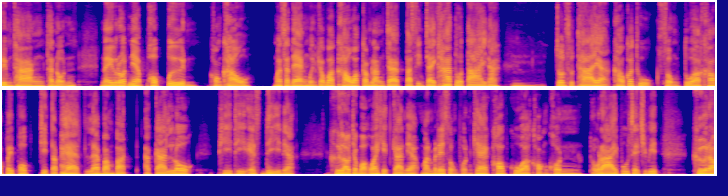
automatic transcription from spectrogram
ริมทางถนน ในรถเนี่ยพบปืนของเขามาแสดงเหมือนกับว่าเขาอะกำลังจะตัดสินใจฆ่าตัวตายนะอืมจนสุดท้ายอะเขาก็ถูกส่งตัวเข้าไปพบจิตแพทย์ และบำบัดอาการโรค PTSD เนี่ยคือเราจะบอกว่าเหตุการณ์เนี้ยมันไม่ได้ส่งผลแค่ครอบครัวของคนร้ายผู้เสียชีวิต คือเรา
